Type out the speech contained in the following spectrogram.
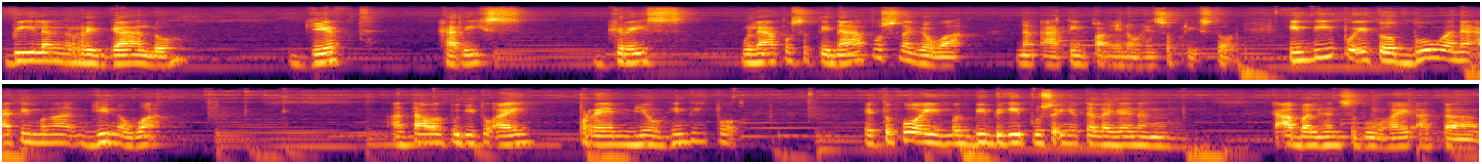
bilang regalo, gift, charis, grace mula po sa tinapos na gawa ng ating Panginoong Heso Kristo. Hindi po ito bunga ng ating mga ginawa. Ang tawag po dito ay premyo. Hindi po. Ito po ay magbibigay po sa inyo talaga ng kaabalhan sa buhay at uh,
